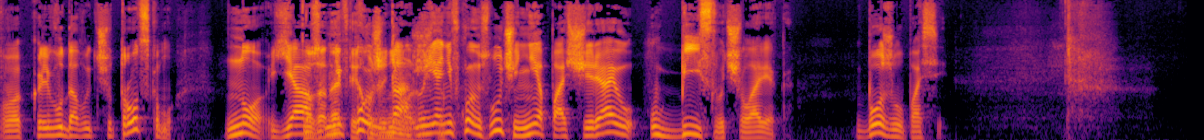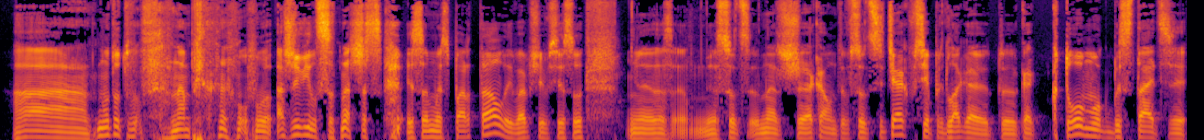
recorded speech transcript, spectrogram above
э, к Льву Давыдовичу Троцкому, но я, но ни в коем, да, но я ни в коем случае не поощряю убийство человека. Боже упаси. А, ну, тут нам оживился наш СМС-портал и вообще все со, э, соц, наши аккаунты в соцсетях. Все предлагают, э, как, кто мог бы стать э,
